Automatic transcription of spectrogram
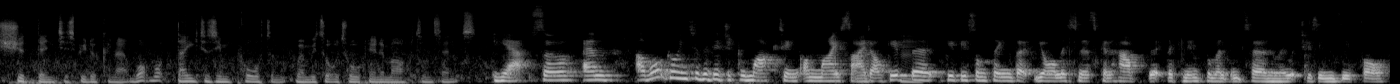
should dentists be looking at? What what data is important when we're sort of talking in a marketing sense? Yeah, so um, I won't go into the digital marketing on my side. I'll give the give you something that your listeners can have that they can implement internally, which is easy for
